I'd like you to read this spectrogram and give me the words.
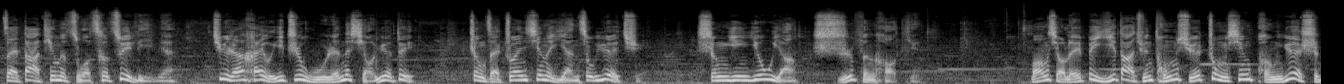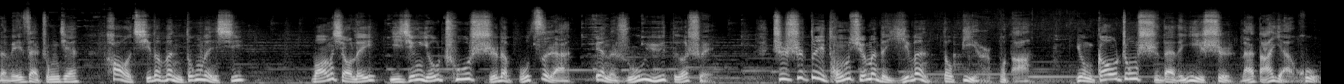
在大厅的左侧最里面，居然还有一支五人的小乐队，正在专心的演奏乐曲，声音悠扬，十分好听。王小雷被一大群同学众星捧月似的围在中间，好奇地问东问西。王小雷已经由初时的不自然变得如鱼得水，只是对同学们的疑问都避而不答，用高中时代的意识来打掩护。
